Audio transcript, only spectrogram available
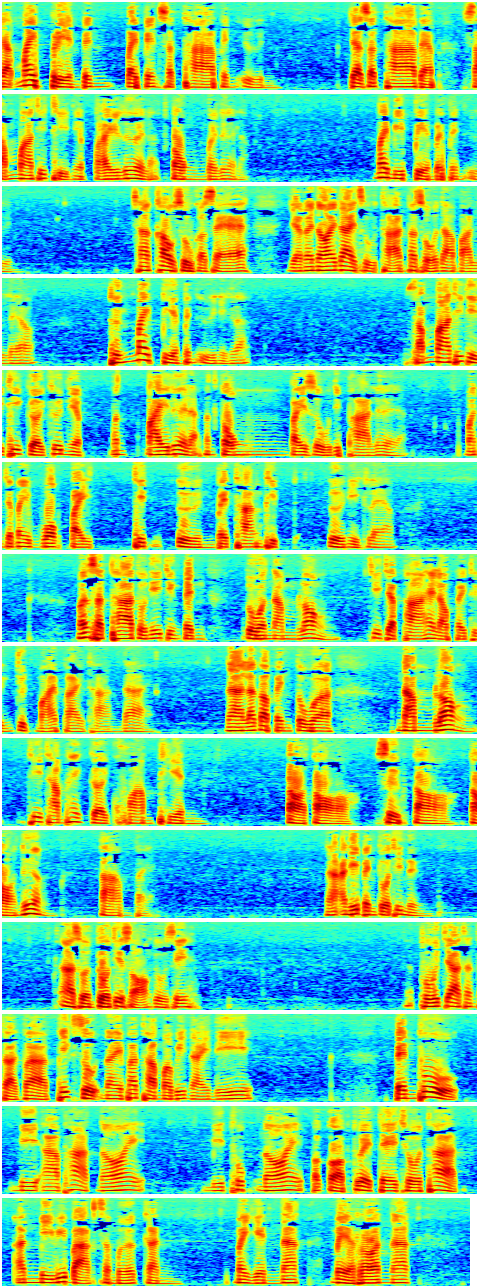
จะไม่เปลี่ยนเป็นไปเป็นศรัทธาเป็นอื่น จะศรัทธาแบบสัมมาทิฏฐิเนี่ยไปเรื่อยละตรงไปเรื่อยละไม่มีเปลี่ยนไปเป็นอื่น ถ้าเข้าสู่กระแส อย่างน้อยได้สู่ฐานพระโสดาบันแล้ว ถึงไม่เปลี่ยนเป็นอื่นอีกแล้วสัมมาทิฏฐิที่เกิดขึ้นเนี่ย มันไปเรื่อยแหละมันตรงไปสู่นิพพานเรื่อยแหละมันจะไม่วกไปทิศอื่นไปทางผิดอื่นอีกแล้ว มันศรัทธาตัวนี้จึงเป็นตัวนำล่องที่จะพาให้เราไปถึงจุดหมายปลายทางได้นะแล้วก็เป็นตัวนำล่องที่ทำให้เกิดความเพียรต่อต่อสืบต่อต่อเนื่องตามไปนะอันนี้เป็นตัวที่หนึ่งส่วนตัวที่สองดูสิพระพุทธเจ้าท่านตรัสว่าภิกษุในพระธรรมวินัยนี้ เป็นผู้มีอาพาธน้อย มีทุกน้อยประกอบด้วยเตโชธาตอันมีวิบากเสมอกัน ไม่เย็นนัก ไม่ร้อนนัก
